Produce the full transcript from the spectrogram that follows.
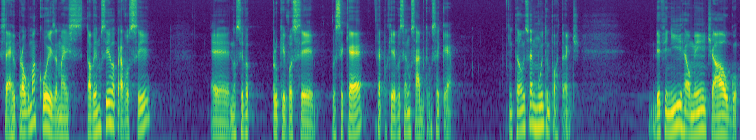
Serve para alguma coisa, mas talvez não sirva para você, é, não sirva para o que você você quer, até porque você não sabe o que você quer. Então isso é muito importante. Definir realmente algo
